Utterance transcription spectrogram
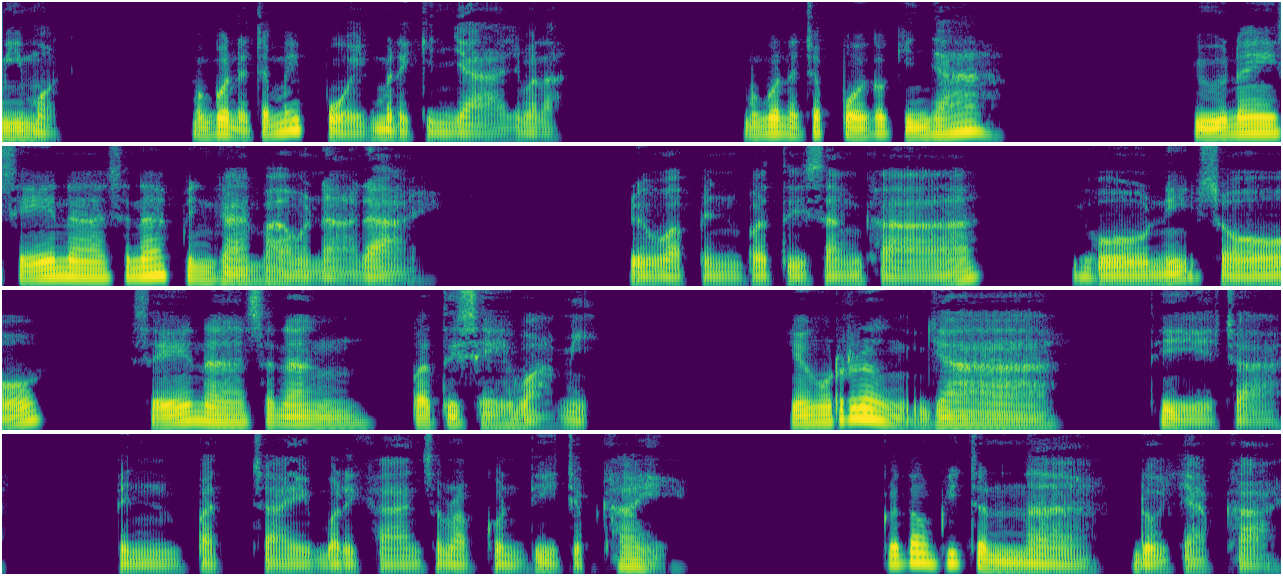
มีหมดบางคนอาจจะไม่ป่วยก็ไม่ได้กินยาใช่ไหมละ่ะ บางคนอาจจะป่วยก็กินยา อยู่ในเสนาสนะเป็นการภาวนาได้ หรือว่าเป็นปฏิสังขา โยนิโส เสนาสนังปฏิเสวามิ อย่างเรื่องยาที่จะเป็นปัจจัยบริการสำหรับคนที่เจ็บไข้ ก็ต้องพิจารณาโดยแยบคาย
